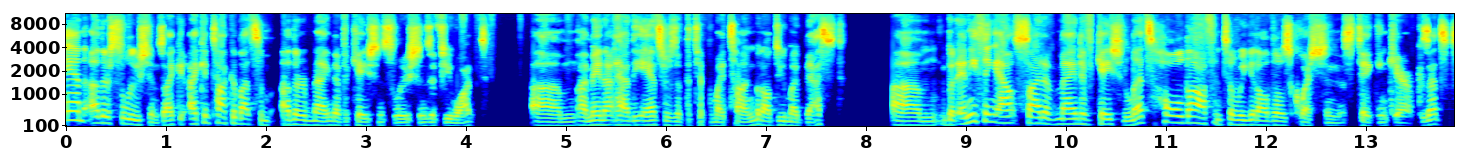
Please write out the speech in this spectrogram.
and other solutions. I can, I can talk about some other magnification solutions if you want. Um, I may not have the answers at the tip of my tongue, but I'll do my best. Um, but anything outside of magnification, let's hold off until we get all those questions taken care of because that's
